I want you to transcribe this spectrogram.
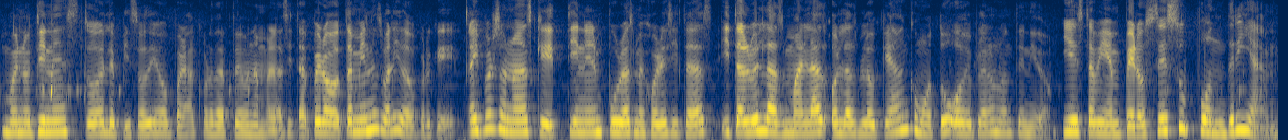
Bueno, tienes todo el episodio para acordarte de una mala cita, pero también es válido porque hay personas que tienen puras mejores citas y tal vez las malas o las bloquean como tú o de plano no han tenido. Y está bien, pero se supondría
